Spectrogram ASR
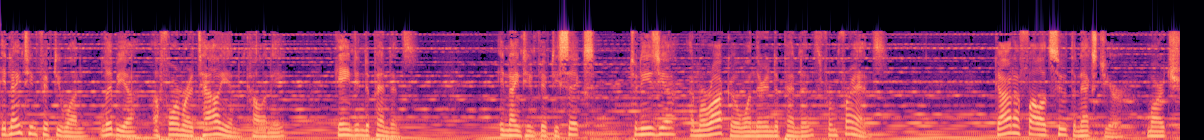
In 1951, Libya, a former Italian colony, gained independence. In 1956, Tunisia and Morocco won their independence from France. Ghana followed suit the next year, March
